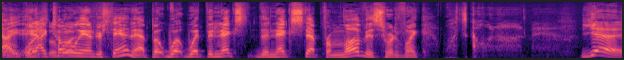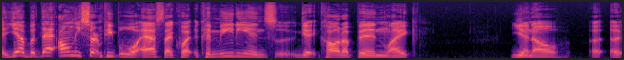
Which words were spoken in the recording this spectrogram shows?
I, place I totally like- understand that. But what what the next the next step from love is sort of like what's going on? Yeah, yeah, but that only certain people will ask that question. Comedians get caught up in like, you know, uh, uh,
